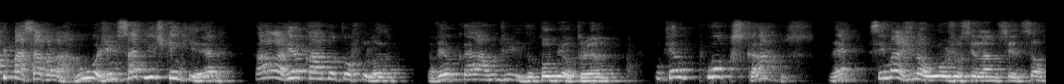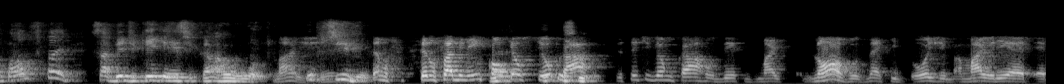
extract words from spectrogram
que passava na rua, a gente sabia de quem que era. Ah, lá veio o carro do doutor Fulano, lá veio o carro de doutor Beltrano. Porque eram poucos carros. Né? Você imagina hoje você lá no centro de São Paulo, você vai saber de quem que é esse carro ou outro. Imagina. Impossível. Você não, você não sabe nem qual é, é o seu Impossível. carro. Se você tiver um carro desses mais novos, né, que hoje a maioria é, é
